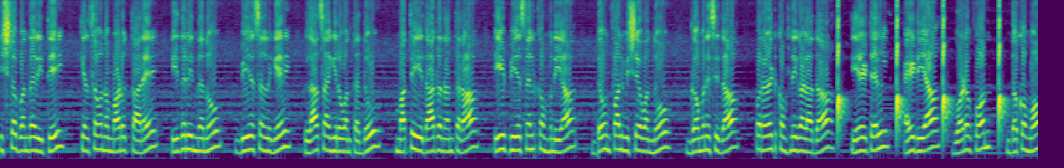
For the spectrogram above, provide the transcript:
ಇಷ್ಟ ಬಂದ ರೀತಿ ಕೆಲಸವನ್ನು ಮಾಡುತ್ತಾರೆ. ಇದರಿಂದನೂ ಬಿ ಎಸ್ ಎಲ್ಗೆ ಲಾಸ್ ಆಗಿರುವಂಥದ್ದು. ಮತ್ತೆ ಇದಾದ ನಂತರ ಈ ಬಿ ಎಸ್ ಎಲ್ ಕಂಪನಿಯ ಡೌನ್ಫಾಲ್ ವಿಷಯವನ್ನು ಗಮನಿಸಿದ ಪ್ರೈವೇಟ್ ಕಂಪನಿಗಳಾದ ಏರ್ಟೆಲ್, ಐಡಿಯಾ, ವೊಡಾಫೋನ್, ಡೊಕೊಮೊ,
